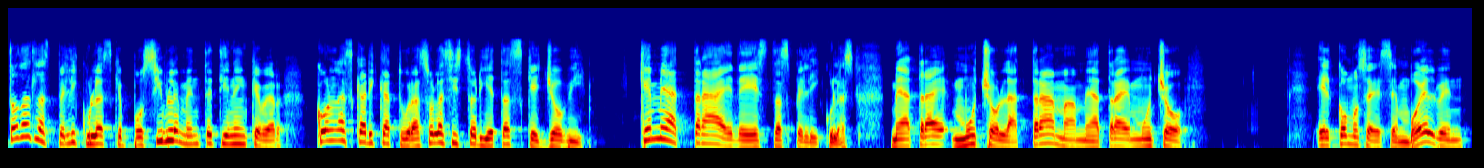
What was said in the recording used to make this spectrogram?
todas las películas que posiblemente tienen que ver con las caricaturas o las historietas que yo vi. ¿Qué me atrae de estas películas? Me atrae mucho la trama, me atrae mucho el cómo se desenvuelven,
